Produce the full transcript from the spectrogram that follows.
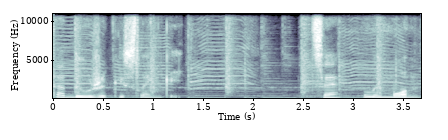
та дуже кисленький? Це лимон.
